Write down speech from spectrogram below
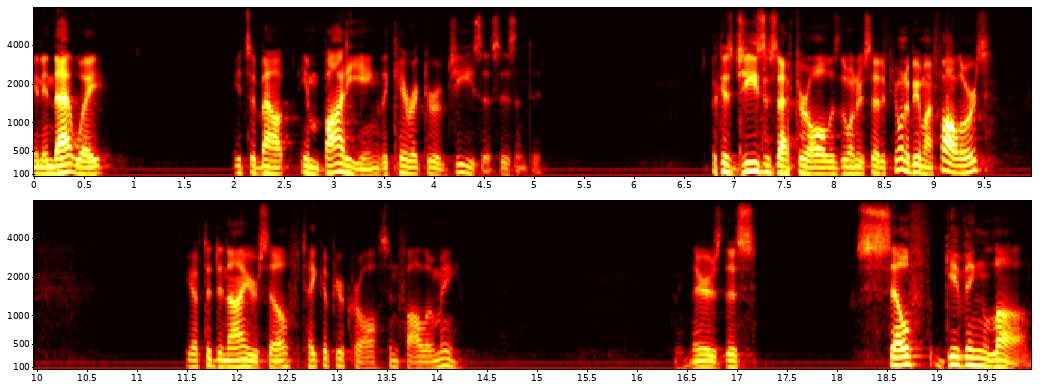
And in that way, it's about embodying the character of Jesus, isn't it? Because Jesus, after all, is the one who said, If you want to be my followers, you have to deny yourself, take up your cross, and follow me. There's this self giving love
